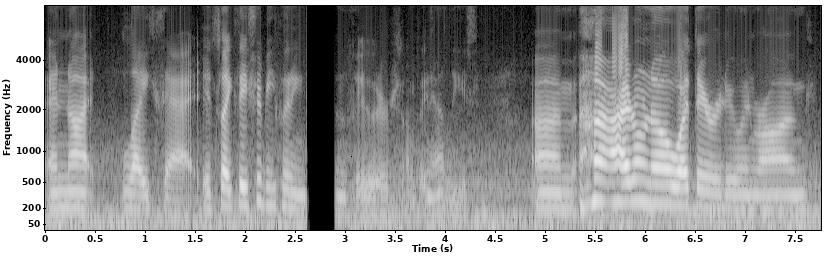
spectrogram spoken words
and not like that. It's like they should be putting in food or something at least. Um, I don't know what they were doing wrong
